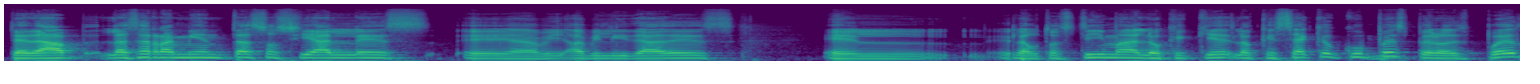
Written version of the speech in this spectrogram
te da las herramientas sociales, eh, habi- habilidades, el, el autoestima, lo que, lo que sea que ocupes, pero después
